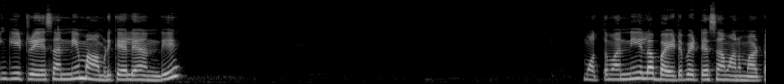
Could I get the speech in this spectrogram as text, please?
ఇంక ఈ ట్రేస్ అన్నీ మామిడికాయలే అండి. మొత్తం అన్నీ ఇలా బయట పెట్టేసామన్నమాట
